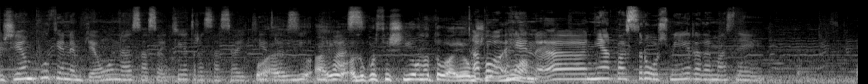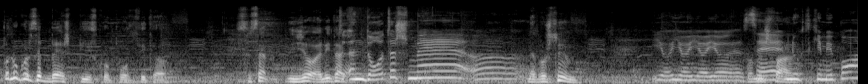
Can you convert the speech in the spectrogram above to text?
E shijon puthjen e Bleonës, asaj tjetrës, asaj po, tjetrës. Jo, ajo nuk është se shijon ato, ajo më shijon mua. Apo ha një pas rrosh mirë edhe mas një. Po nuk është se bëhesh pis kur puth dikë. Sepse, jo, Elita... Të ndotesh me... Me pështymë. Jo, jo, jo, jo, po se nuk të kemi pa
